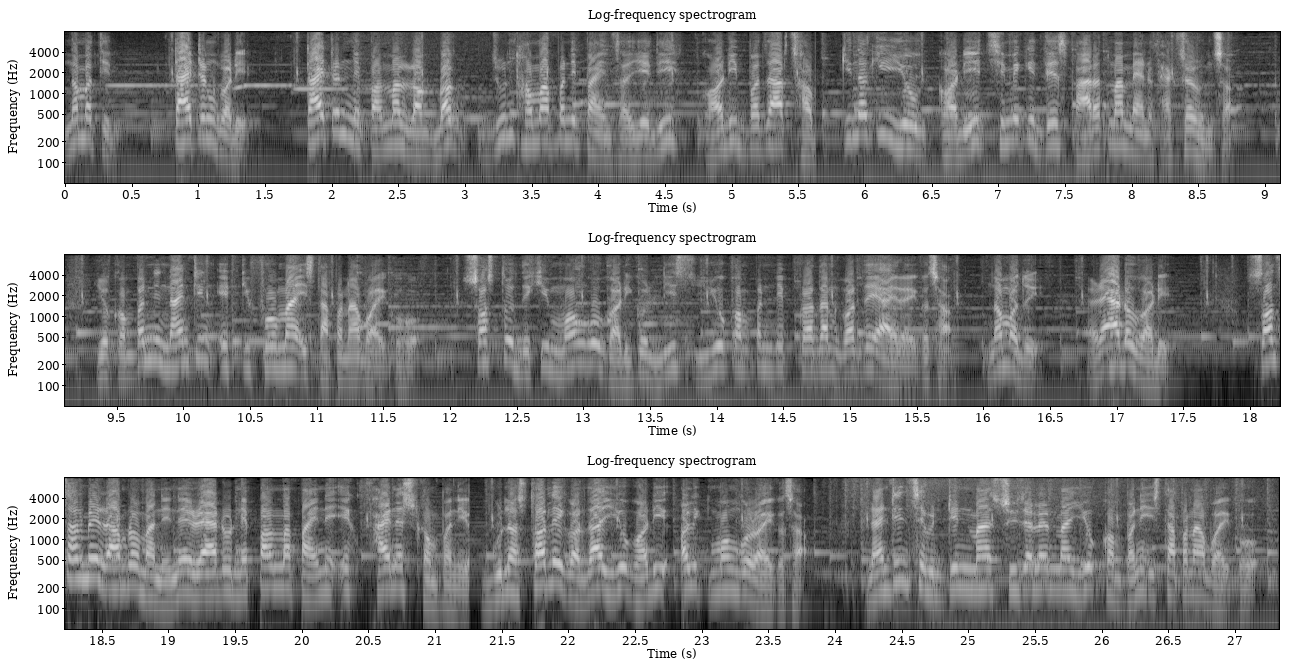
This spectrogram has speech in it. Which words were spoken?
नम्बर तिन टाइटन घडी टाइटन नेपालमा लगभग जुन ठाउँमा पनि पाइन्छ यदि घडी बजार छ किनकि यो घडी छिमेकी देश भारतमा म्यानुफ्याक्चर हुन्छ। यो कम्पनी नाइन्टिन एट्टी फोरमा स्थापना भएको हो। सस्तोदेखि महँगो घडीको लिस्ट यो कम्पनीले प्रदान गर्दै आइरहेको छ। नम्बर दुई ऱ्याडो घडी। संसारमै राम्रो मानिने ऱ्याडो नेपालमा पाइने एक फाइनेस्ट कम्पनी हो। गुणस्तरले गर्दा यो घडी अलिक महँगो रहेको छ। नाइन्टिन सेभेन्टिनमा स्विजरल्यान्डमा यो कम्पनी स्थापना भएको हो।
